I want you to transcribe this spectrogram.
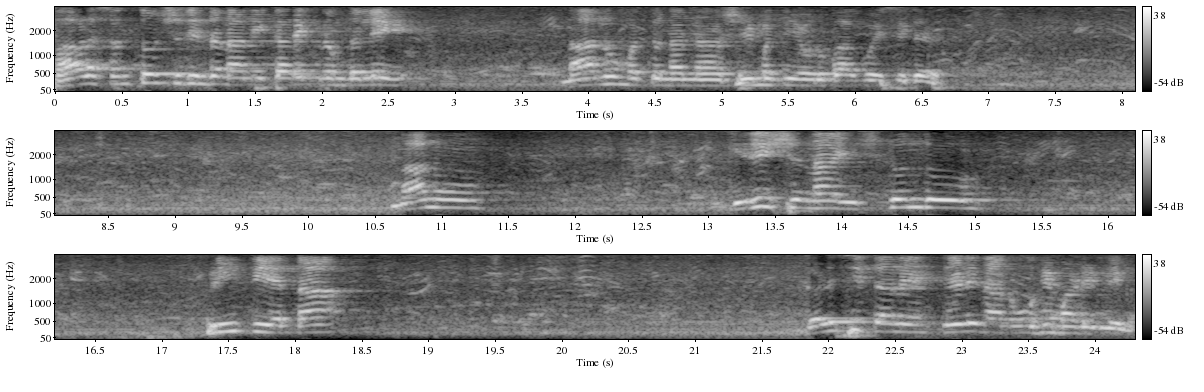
ಬಹಳ ಸಂತೋಷದಿಂದ ನಾನು ಈ ಕಾರ್ಯಕ್ರಮದಲ್ಲಿ ನಾನು ಮತ್ತು ನನ್ನ ಶ್ರೀಮತಿಯವರು ಭಾಗವಹಿಸಿದ್ದೇವೆ. ನಾನು ಗಿರೀಶನ ಇಷ್ಟೊಂದು ಪ್ರೀತಿಯನ್ನ ಗಳಿಸಿದ್ದಾನೆ ಅಂತೇಳಿ ನಾನು ಊಹೆ ಮಾಡಿರಲಿಲ್ಲ.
